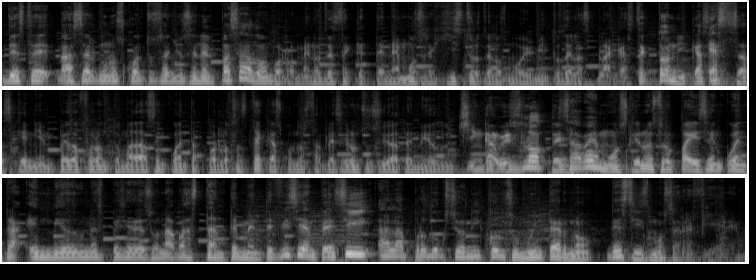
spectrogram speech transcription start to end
Desde hace algunos cuantos años en el pasado, por lo menos desde que tenemos registros de los movimientos de las placas tectónicas, esas que ni en pedo fueron tomadas en cuenta por los aztecas cuando establecieron su ciudad en medio de un chingado islote, sabemos que nuestro país se encuentra en medio de una especie de zona bastante eficiente si a la producción y consumo interno de sismos se refiere.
